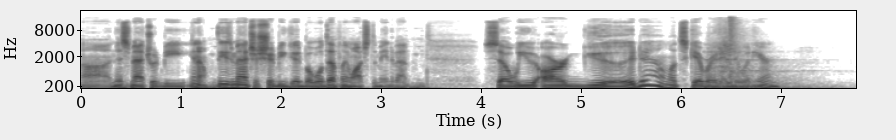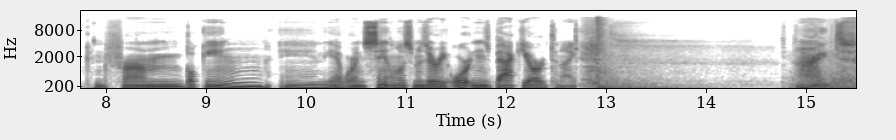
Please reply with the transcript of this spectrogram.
Uh, and this match would be, you know, these matches should be good, but we'll definitely watch the main event. So we are good. Let's get right into it here. Confirm booking. And yeah, we're in St. Louis, Missouri, Orton's backyard tonight. All right.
